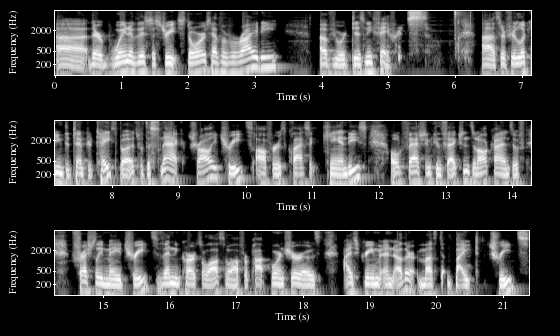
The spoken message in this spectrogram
uh, their Buena Vista Street stores have a variety of your Disney favorites. Uh, so if you're looking to tempt your taste buds with a snack, Trolley Treats offers classic candies, old-fashioned confections, and all kinds of freshly made treats. Vending carts will also offer popcorn, churros, ice cream, and other must-bite treats.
